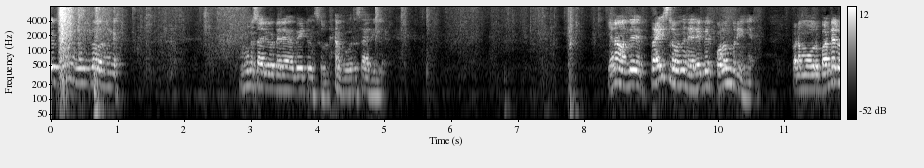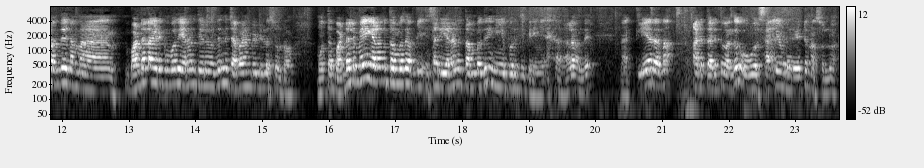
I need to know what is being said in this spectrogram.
எப்படி மூணு கிலோ வருங்க. மூணு சாரியோட வெயிட்டுன்னு சொல்கிறேன் ஒரு சாரி இல்லை. ஏன்னா வந்து ப்ரைஸில் வந்து நிறைய பேர் குழம்புறீங்க. இப்போ நம்ம ஒரு பண்டல் வந்து நம்ம பண்டலாக எடுக்கும்போது இரநூத்தி எழுபதுன்னு ஜப்பான் பியூட்டியில் சொல்கிறோம் மொத்த பண்டலுமே இரநூத்தம்பது அப்படி சாரி இரநூத்தம்பது நீங்கள் புரிஞ்சுக்கிறீங்க. அதனால் வந்து நான் கிளியராக தான் அடுத்தடுத்து வந்து ஒவ்வொரு சாரியோட ரேட்டு நான் சொல்லுவேன்.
